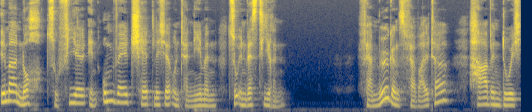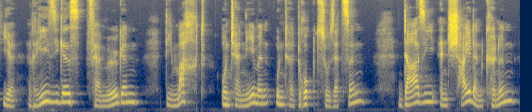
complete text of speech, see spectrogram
immer noch zu viel in umweltschädliche Unternehmen zu investieren. Vermögensverwalter haben durch ihr riesiges Vermögen die Macht, Unternehmen unter Druck zu setzen, da sie entscheiden können,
